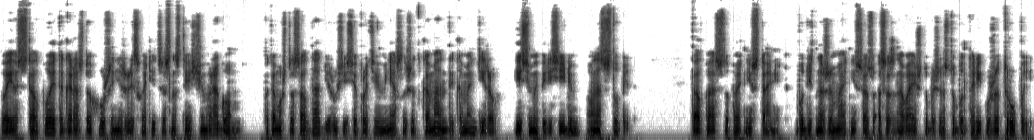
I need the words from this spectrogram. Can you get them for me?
Воевать с толпой — это гораздо хуже, нежели схватиться с настоящим врагом, потому что солдат, дерущийся против меня, слышит команды командиров. Если мы пересилим, он отступит. Толпа отступать не станет. Будет нажимать, не сразу осознавая, что большинство бунтарей уже трупы,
